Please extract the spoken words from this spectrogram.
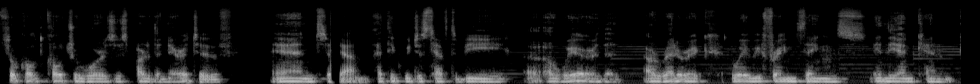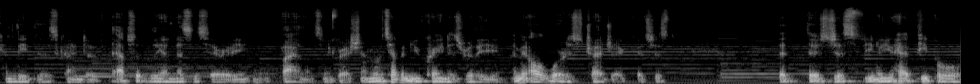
so-called culture wars is part of the narrative. And yeah, I think we just have to be uh, aware that our rhetoric, the way we frame things, in the end can can lead to this kind of absolutely unnecessary violence and aggression. I mean, what's happened in Ukraine is really, I mean, all war is tragic. It's just that there's just, you know, you had people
